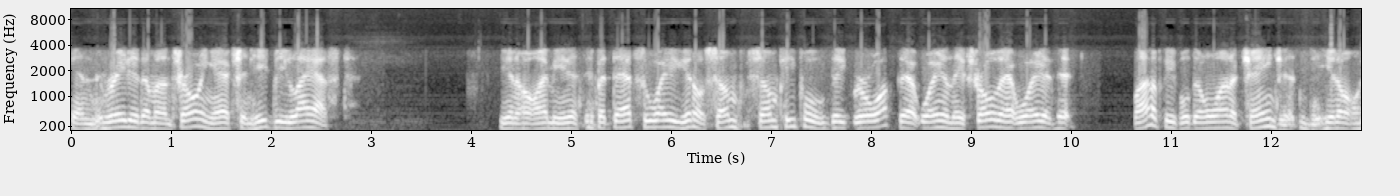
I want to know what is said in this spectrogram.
and rated them on throwing action, he'd be last. You know, I mean, it, but that's the way. You know, some some people they grow up that way and they throw that way, and it, a lot of people don't want to change it. You know,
